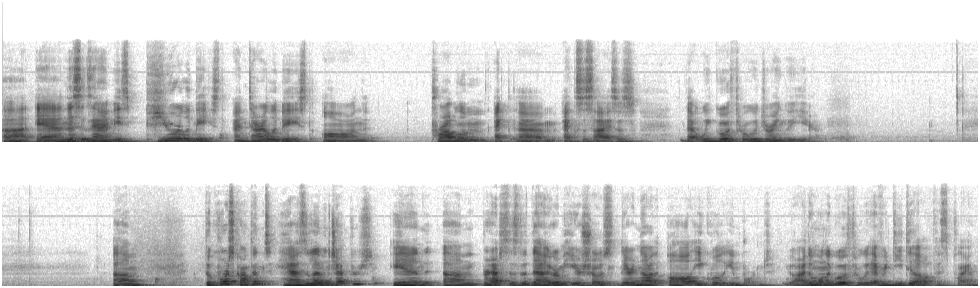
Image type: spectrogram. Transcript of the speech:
uh, and this exam is purely based, entirely based on problem um, exercises that we go through during the year. Um, the course content has 11 chapters, and um, perhaps as the diagram here shows, they're not all equally important. I don't want to go through every detail of this plan,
